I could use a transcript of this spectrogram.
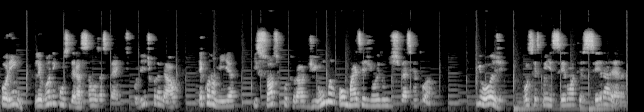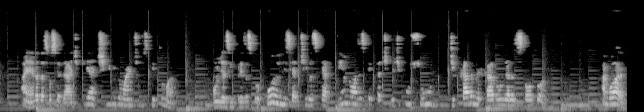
porém levando em consideração os aspectos político-legal, economia e sociocultural de uma ou mais regiões onde estivessem atuando. E hoje, vocês conheceram a terceira era, a era da sociedade criativa e do marketing do espírito humano, onde as empresas procuram iniciativas que atendam às expectativas de consumo de cada mercado onde elas estão atuando. Agora,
